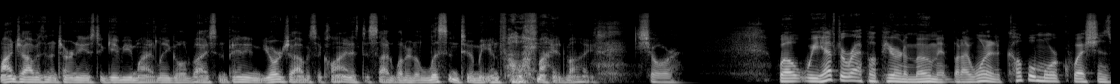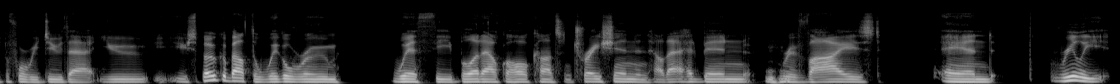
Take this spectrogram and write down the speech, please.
my job as an attorney is to give you my legal advice and opinion. Your job as a client is to decide whether to listen to me and follow my advice. Sure. Well, we have to wrap up here in a moment, but I wanted a couple more questions before we do that. You you spoke about the wiggle room with the blood alcohol concentration and how that had been mm-hmm. revised and really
